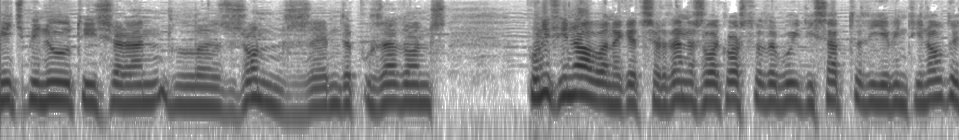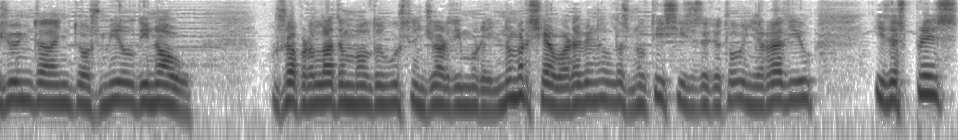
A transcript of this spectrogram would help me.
Mig minut i seran les 11. Hem de posar, doncs, punt i final en aquest Sardanes a la costa d'avui dissabte, dia 29 de juny de l'any 2019. Us ha parlat amb molt de gust en Jordi Morell. No marxeu, ara venen les notícies de Catalunya Ràdio i després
